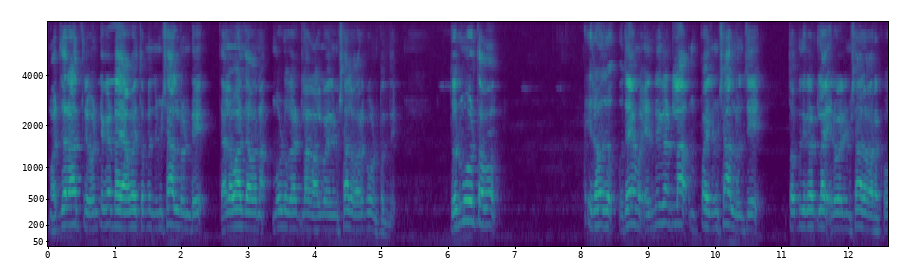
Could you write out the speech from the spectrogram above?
మధ్యరాత్రి ఒంటి గంట యాభై తొమ్మిది నిమిషాల నుండి తెల్లవారుజామున మూడు గంటల నలభై నిమిషాల వరకు ఉంటుంది. దుర్ముహూర్తము ఈరోజు ఉదయం ఎనిమిది గంటల ముప్పై నిమిషాల నుంచి తొమ్మిది గంటల ఇరవై నిమిషాల వరకు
